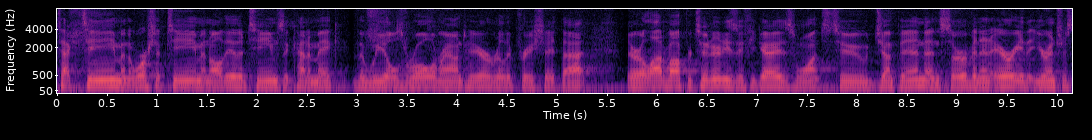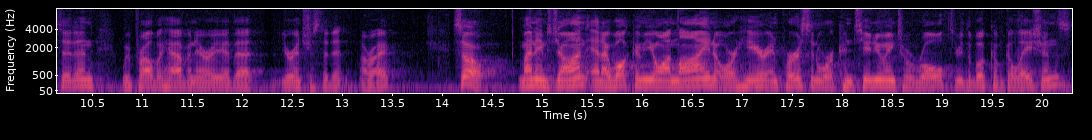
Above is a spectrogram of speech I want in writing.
tech team and the worship team and all the other teams that kind of make the wheels roll around here. Really appreciate that. There are a lot of opportunities if you guys want to jump in and serve in an area that you're interested in. We probably have an area that you're interested in, all right? So, my name's John, and I welcome you online or here in person. We're continuing to roll through the book of Galatians.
